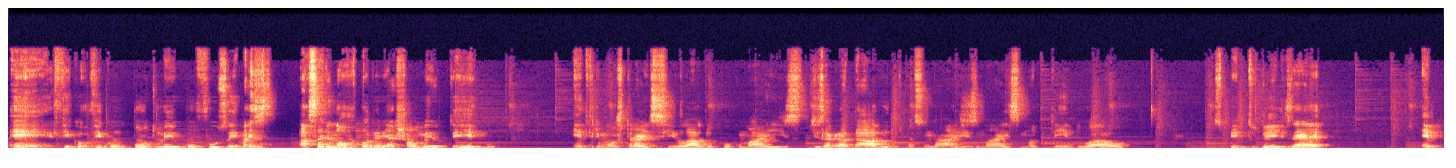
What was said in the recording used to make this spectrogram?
é, fica, fica um ponto meio confuso aí. Mas a série nova poderia achar um meio termo entre mostrar esse lado um pouco mais desagradável dos personagens, mas mantendo ao espírito deles. É, é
